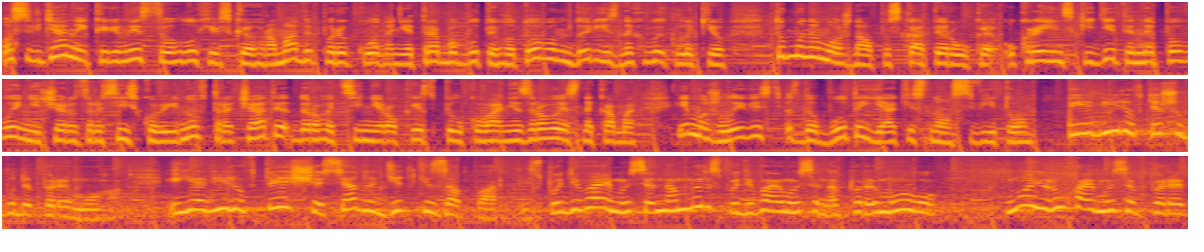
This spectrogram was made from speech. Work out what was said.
Освітяни і керівництво Глухівської громади переконані, треба бути готовим до різних викликів, тому не можна опускати руки. Українські діти не повинні через російську війну втрачати дорогоцінні роки спілкування з ровесниками і можливість здобути якісну освіту. Я вірю в те, що буде перемога. І я вірю в те, що сядуть дітки за парти. Сподіваємося на мир, сподіваємося на перемогу. Ну і рухаємося вперед.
